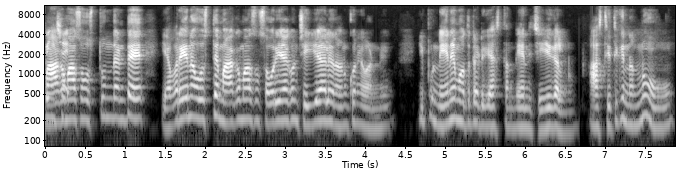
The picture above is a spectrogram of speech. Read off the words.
మాఘమాసం వస్తుందంటే ఎవరైనా వస్తే మాఘమాసం సౌరయాగం చెయ్యాలి అని అనుకునేవాడిని. ఇప్పుడు నేనే మొదట అడిగేస్తాను నేను చేయగలను ఆ స్థితికి నన్ను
